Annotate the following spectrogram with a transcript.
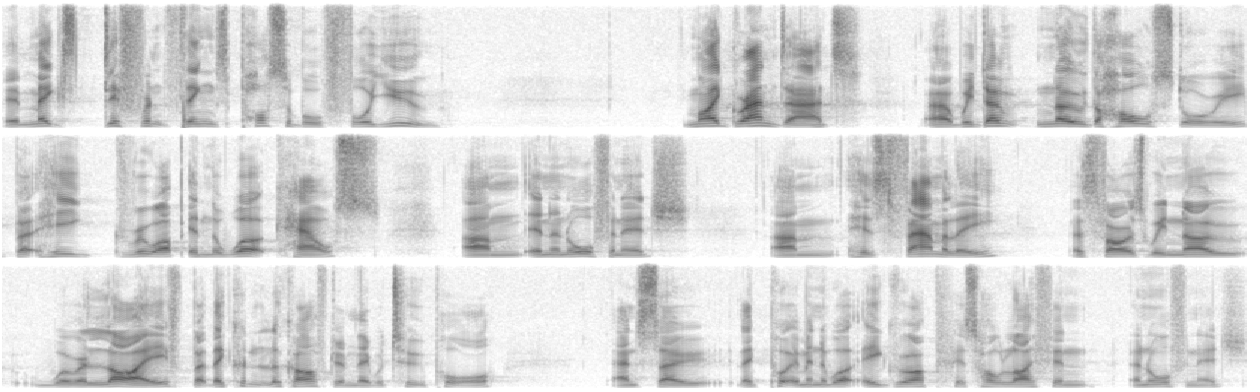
It makes different things possible for you. My granddad, uh, we don't know the whole story, but he grew up in the workhouse um, in an orphanage. Um, his family, as far as we know, were alive, but they couldn't look after him. They were too poor. And so they put him in the work. He grew up his whole life in an orphanage.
